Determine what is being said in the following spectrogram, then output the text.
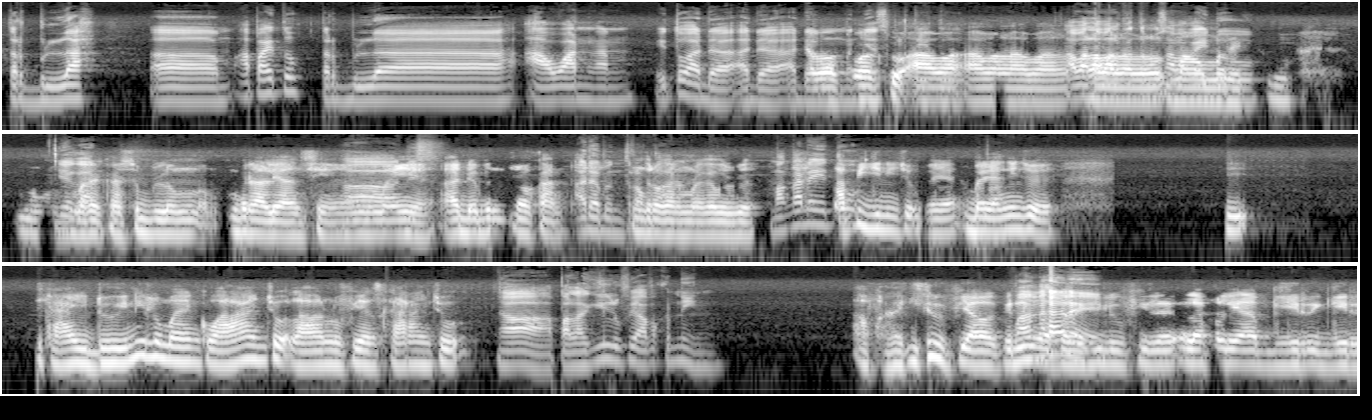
terbelah em, apa itu? Terbelah awan kan. Itu ada ada ada Waktu, momennya waktu seperti awal itu. awal awal Awal-awal ketemu sama mau Kaido. mereka, kan? mereka sebelum beraliansi. Ah, iya, ada bentrokan. Ada bentrokan. Bentrokan mereka berdua. Makanya itu Tapi gini, bayang- bayangin, ya. Si, Kaido ini lumayan kewalahan, Cuk, lawan Luffy yang sekarang, Cuk. Nah, apalagi Luffy apa kening. Apalagi Luffy awal kening, Makanya. apalagi Luffy le- levelnya up gear, gear,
